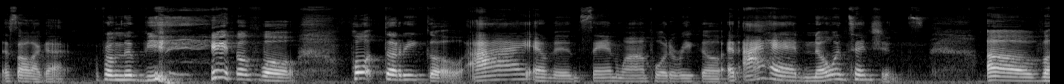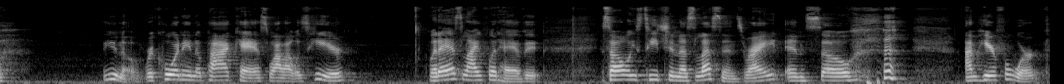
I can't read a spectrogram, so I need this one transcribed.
That's all I got from the beautiful Puerto Rico. I am in San Juan, Puerto Rico, and I had no intentions of you know, recording a podcast while I was here. But as life would have it, it's always teaching us lessons, right? And so I'm here for work.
